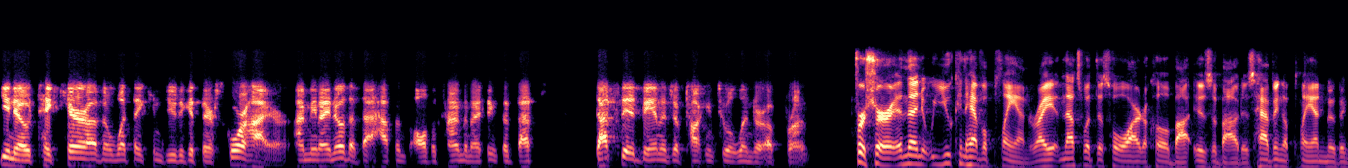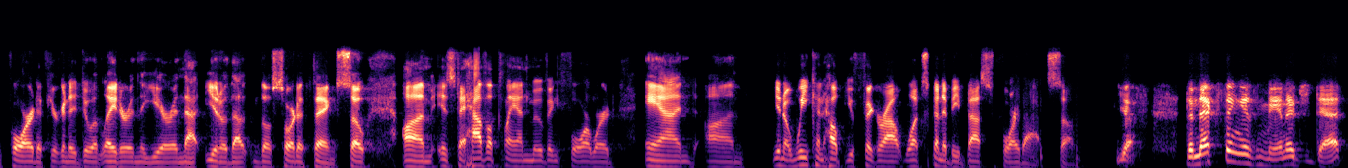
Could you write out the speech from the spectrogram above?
you know take care of and what they can do to get their score higher i mean i know that that happens all the time and i think that that's that's the advantage of talking to a lender up front for sure and then you can have a plan right? And that's what this whole article about is about is having a plan moving forward if you're going to do it later in the year and that you know that those sort of things. So um, is to have a plan moving forward and um, you know we can help you figure out what's going to be best for that so. Yes. The next thing is manage debt.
